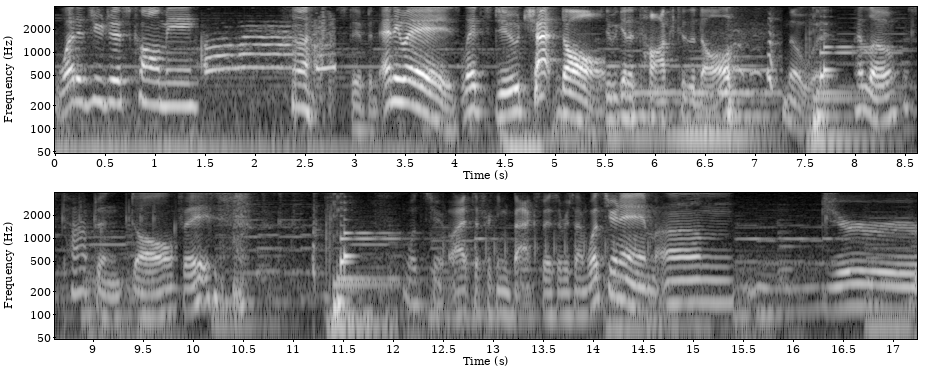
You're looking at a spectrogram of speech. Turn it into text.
What did you just call me? Huh, stupid. Anyways, let's do chat doll. Do we get to talk to the doll? no way. Hello. What's poppin', doll face? What's your? Oh, I have to freaking backspace every time. What's your name? Um, Gerardo.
